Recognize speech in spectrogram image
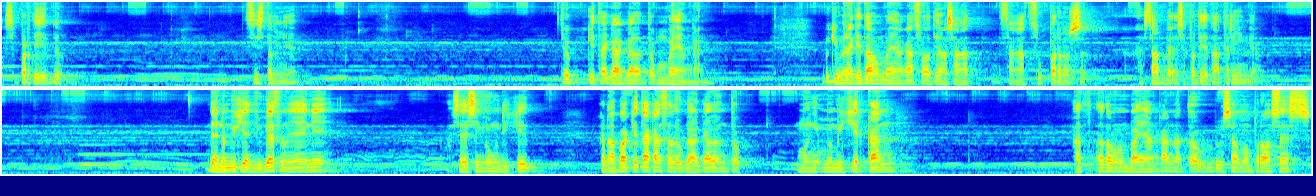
seperti itu sistemnya. Itu kita gagal untuk membayangkan bagaimana kita membayangkan sesuatu yang sangat sangat super sampai seperti tak terhingga dan demikian juga sebenarnya ini saya singgung dikit kenapa kita akan selalu gagal untuk memikirkan atau membayangkan atau berusaha memproses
